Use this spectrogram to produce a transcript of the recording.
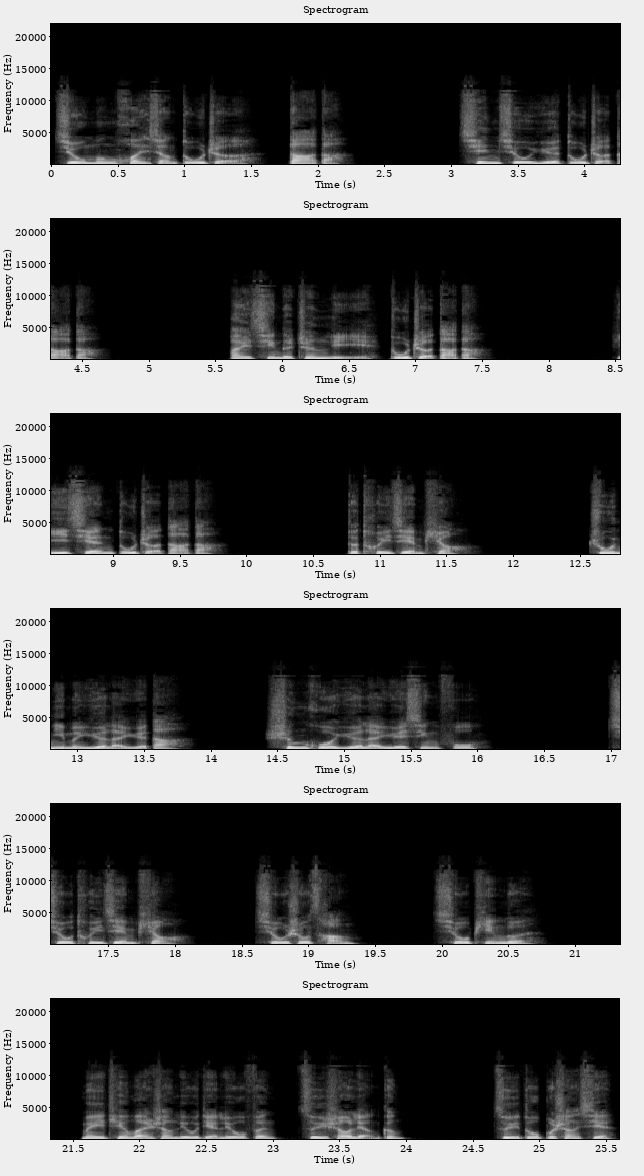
九梦幻想读者大大，千秋月读者大大，爱情的真理读者大大，以前读者大大的推荐票，祝你们越来越大，生活越来越幸福。求推荐票，求收藏，求评论。每天晚上六点六分，最少两更，最多不上线。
